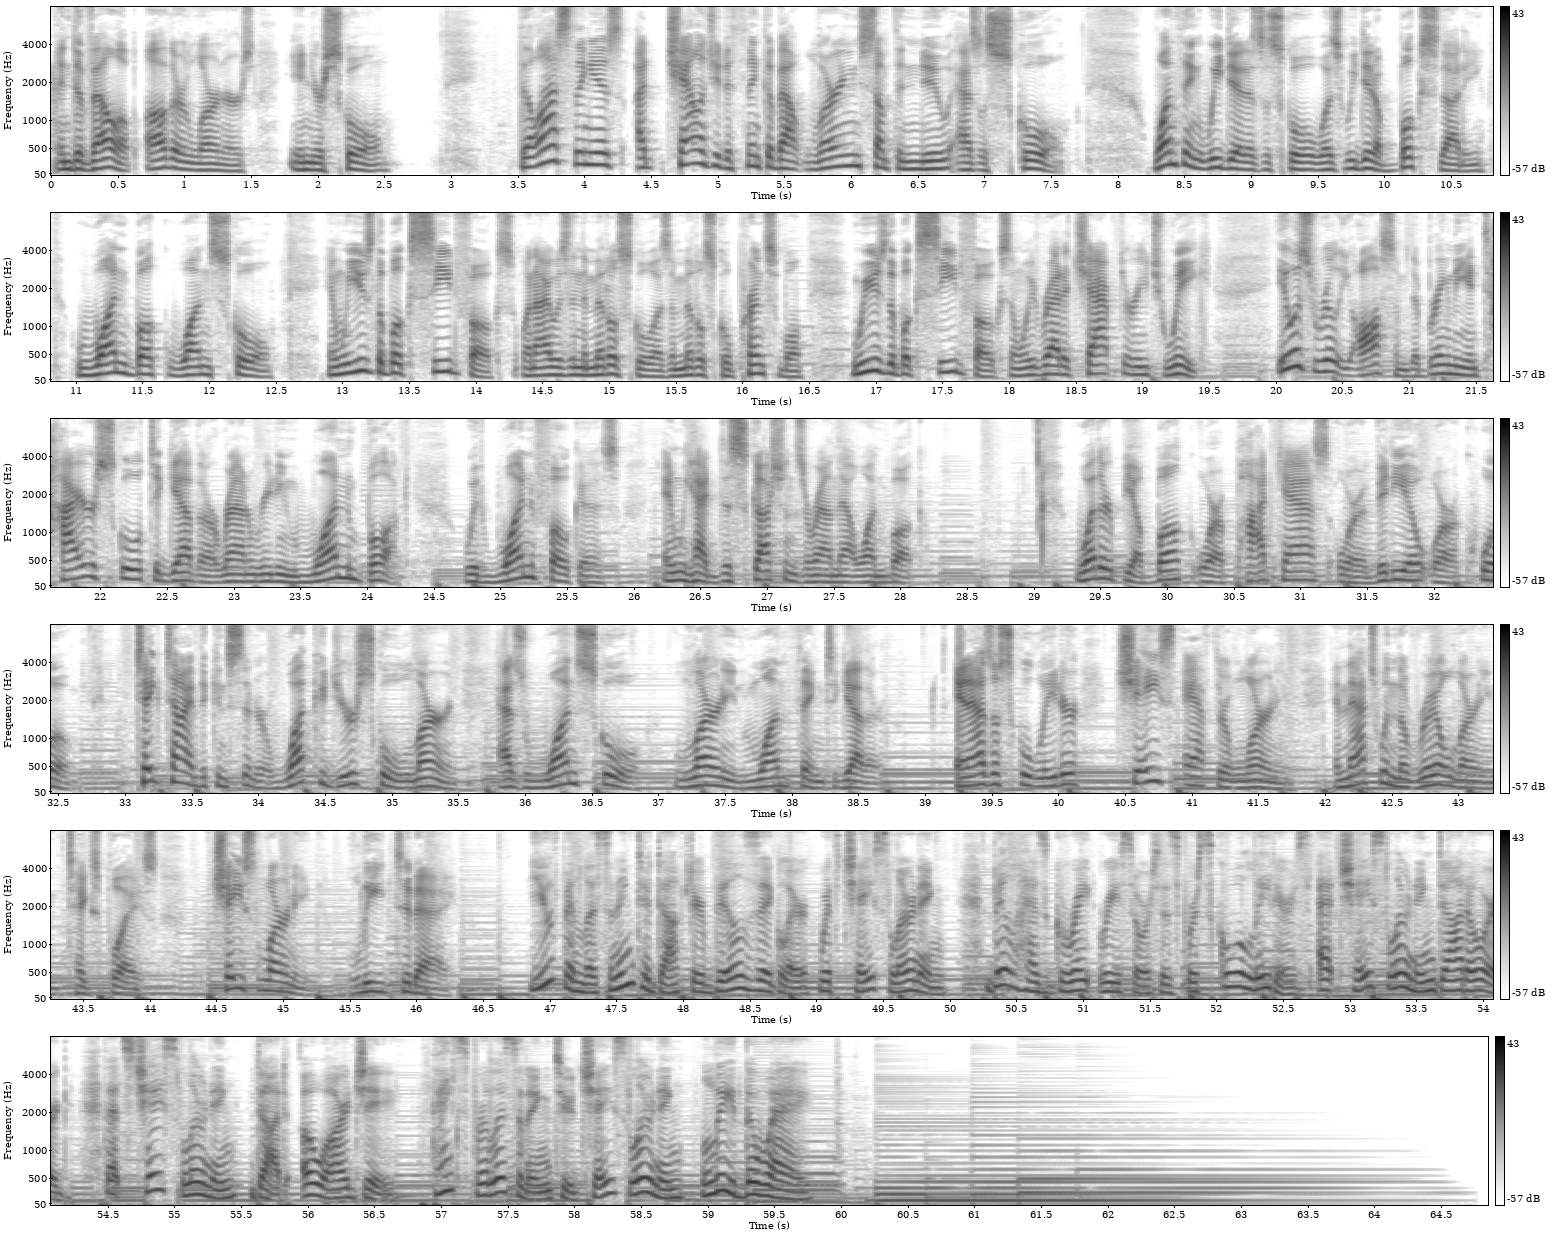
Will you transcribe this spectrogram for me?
and develop other learners in your school. The last thing is, I challenge you to think about learning something new as a school. One thing we did as a school was we did a book study, one book, one school. And we used the book Seedfolks when I was in the middle school as a middle school principal. We used the book Seedfolks and we read a chapter each week. It was really awesome to bring the entire school together around reading one book with one focus, and we had discussions around that one book. Whether it be a book or a podcast or a video or a quote, take time to consider what could your school learn as one school learning one thing together. And as a school leader, chase after learning. And that's when the real learning takes place. Chase learning, lead today. You've been listening to Dr. Bill Ziegler with Chase Learning. Bill has great resources for school leaders at chaselearning.org. That's chaselearning.org. Thanks for listening to Chase Learning Lead the Way.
